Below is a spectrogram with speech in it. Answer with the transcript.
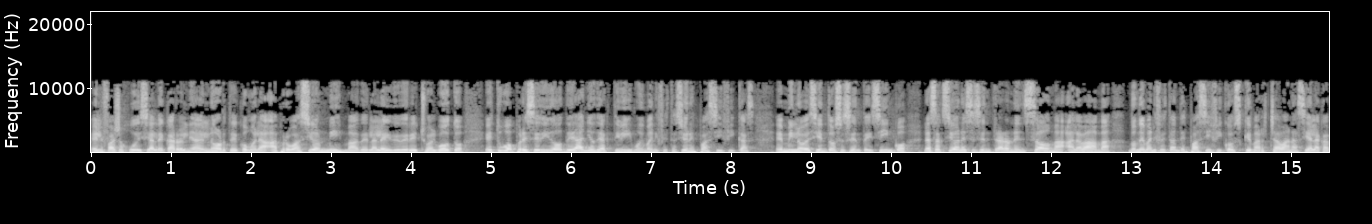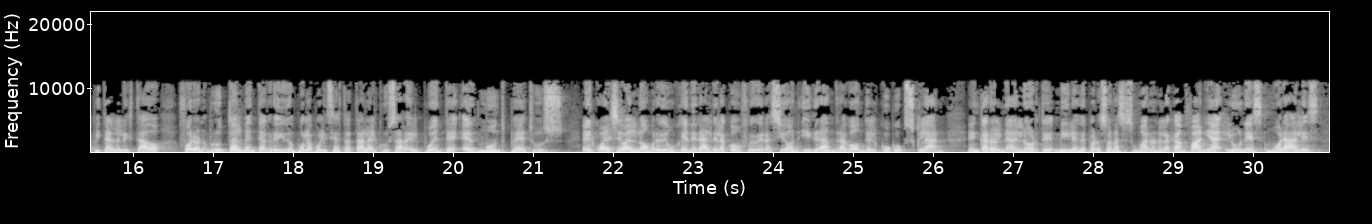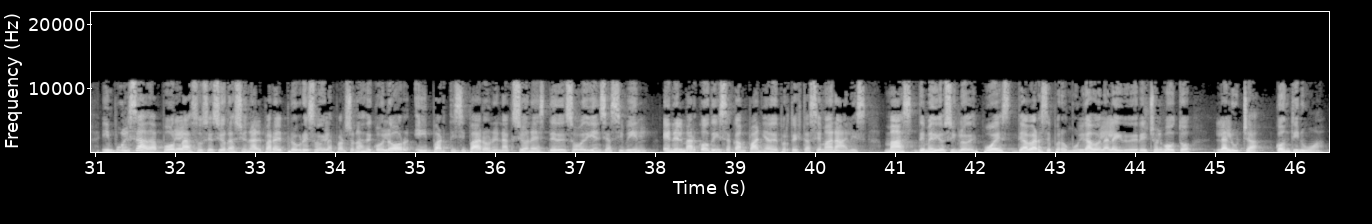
El fallo judicial de Carolina del Norte, como la aprobación misma de la ley de derecho al voto, estuvo precedido de años de activismo y manifestaciones pacíficas. En 1965, las acciones se centraron en Selma, Alabama, donde manifestantes pacíficos que marchaban hacia la capital del estado fueron brutalmente agredidos por la policía estatal al cruzar el puente Edmund Pettus el cual lleva el nombre de un general de la Confederación y gran dragón del Ku Klux Klan. En Carolina del Norte, miles de personas se sumaron a la campaña Lunes Morales, impulsada por la Asociación Nacional para el Progreso de las Personas de Color y participaron en acciones de desobediencia civil en el marco de esa campaña de protestas semanales. Más de medio siglo después de haberse promulgado la ley de derecho al voto, la lucha continúa.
